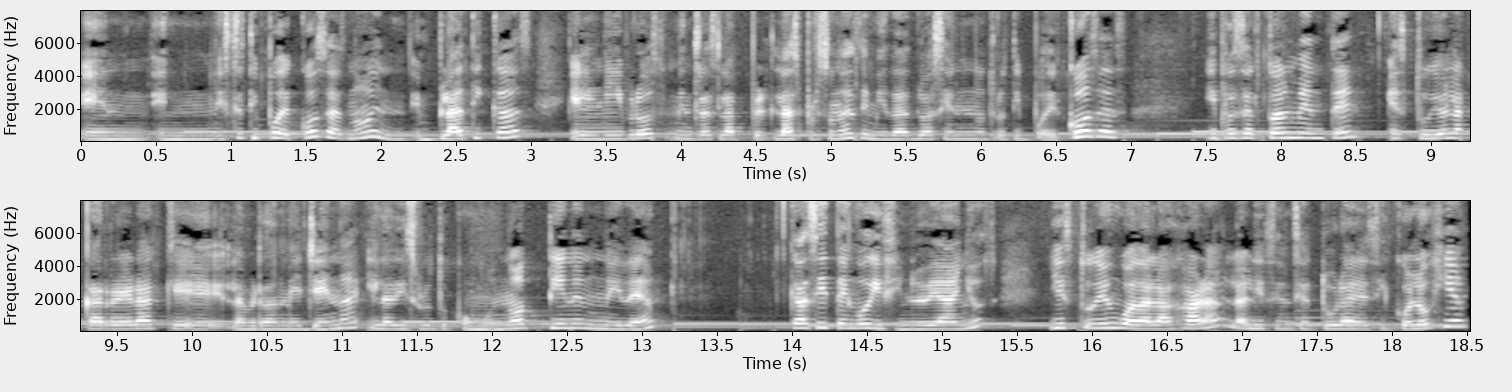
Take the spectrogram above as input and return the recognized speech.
en, este tipo de cosas, ¿no? En, pláticas, en libros, mientras las personas de mi edad lo hacían en otro tipo de cosas. Y pues actualmente estudio la carrera que la verdad me llena y la disfruto como no tienen una idea. Casi tengo 19 años y estudio en Guadalajara la licenciatura de psicología.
